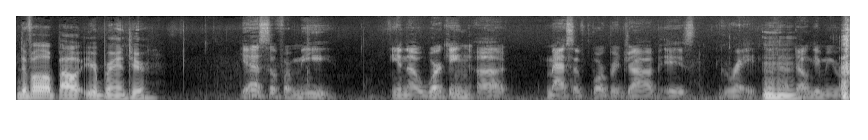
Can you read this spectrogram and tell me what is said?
develop out your brand here? Yeah, so for me, you know, working a massive corporate job is great. Mhm. Don't get me wrong.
